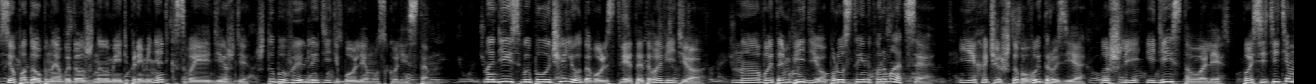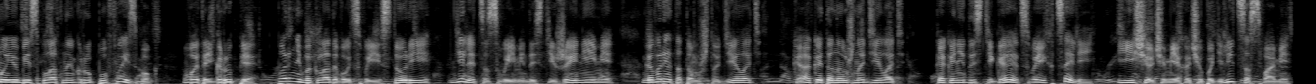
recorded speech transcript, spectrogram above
Все подобное вы должны уметь применять к своей одежде, чтобы выглядеть более мускулистым. Надеюсь, вы получили удовольствие от этого видео. Но в этом видео просто информация. Я хочу, чтобы вы, друзья, пошли и действовали. Посетите мою бесплатную группу Facebook. В этой группе парни выкладывают свои истории, делятся своими достижениями, говорят о том, что делать, как это нужно делать, как они достигают своих целей. Еще чем я хочу поделиться с вами,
